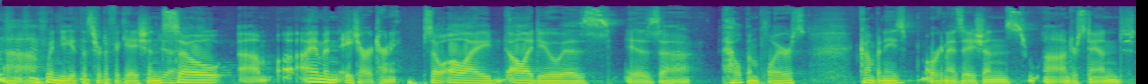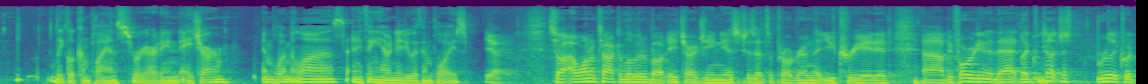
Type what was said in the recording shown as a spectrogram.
uh, when you get the certification. Yeah. So um, I am an HR attorney. So all I all I do is is uh, help employers, companies, organizations uh, understand legal compliance regarding HR employment laws, anything having to do with employees. Yeah. So I want to talk a little bit about HR Genius because that's a program that you created. Uh, before we get into that, like just really quick,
